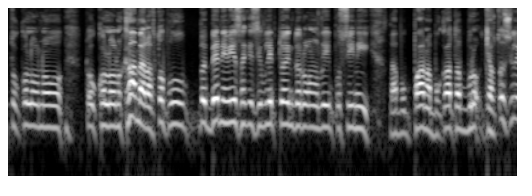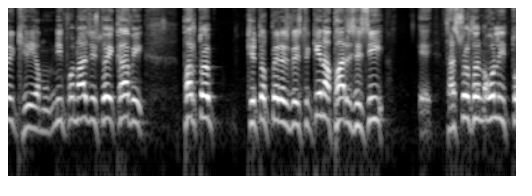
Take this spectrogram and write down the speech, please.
το κολονο, το κολονοκάμερα. Αυτό που μπαίνει μέσα και σε βλέπει το έντερο να δει πώ είναι από πάνω από κάτω. Και αυτός σου λέει κυρία μου, μη φωνάζεις στο εκάβι. Πάρ το και το περισβεστική να πάρεις εσύ ε, θα σου έρθουν όλοι το,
